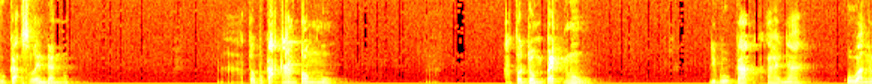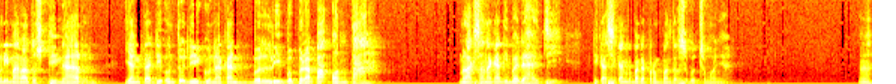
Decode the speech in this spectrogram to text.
Buka selendangmu. Atau buka kantongmu atau dompetmu dibuka akhirnya uang 500 dinar yang tadi untuk digunakan beli beberapa onta melaksanakan ibadah haji dikasihkan kepada perempuan tersebut semuanya. Hah?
